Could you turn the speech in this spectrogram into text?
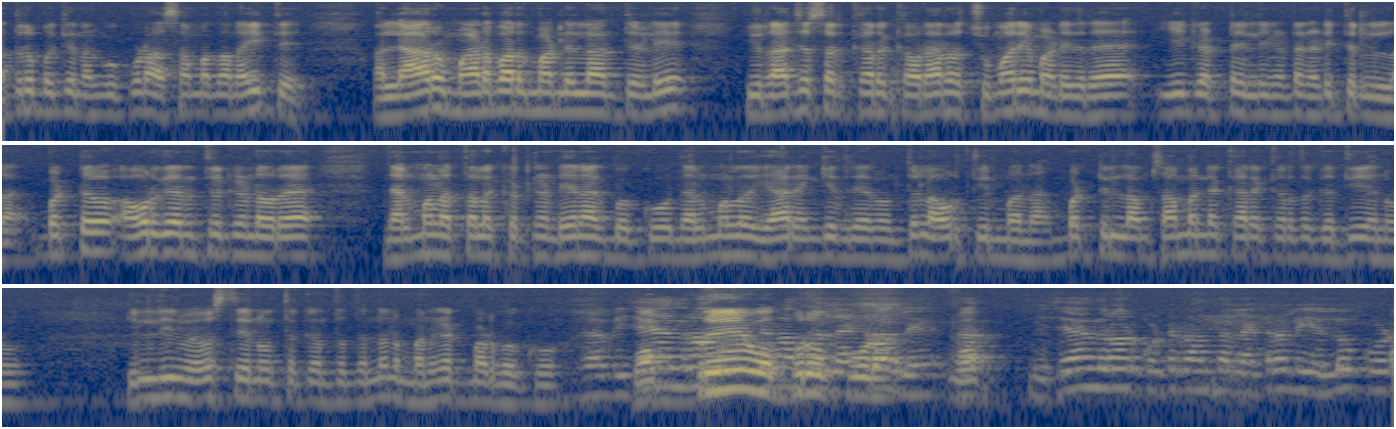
ಅದ್ರ ಬಗ್ಗೆ ನನಗೂ ಕೂಡ ಅಸಮಾಧಾನ ಐತೆ. ಅಲ್ಲಿ ಯಾರು ಮಾಡಬಾರ್ದು ಮಾಡಲಿಲ್ಲ ಅಂತೇಳಿ ಈ ರಾಜ್ಯ ಸರ್ಕಾರಕ್ಕೆ ಅವ್ರು ಯಾರೋ ಚುಮಾರಿ ಮಾಡಿದರೆ ಈ ಘಟನೆ ಇಲ್ಲಿ ಗಂಟೆ ನಡೀತಿರಲಿಲ್ಲ. ಬಟ್ ಅವ್ರಿಗೆ ಏನು ತಿಳ್ಕೊಂಡವ್ರೆ, ನೆಲಮಲ ತಲೆ ಕಟ್ಕೊಂಡು ಏನಾಗಬೇಕು, ನೆಲಮಲ ಯಾರು ಹೆಂಗಿದ್ರೆ ಏನು ಅಂತೇಳಿ ಅವ್ರ ತೀರ್ಮಾನ. ಬಟ್ ಇಲ್ಲಿ ನಮ್ಮ ಸಾಮಾನ್ಯ ಕಾರ್ಯಕರ್ತರ ಗತಿ ಏನು? ಇಲ್ಲಿನ ವ್ಯವಸ್ಥೆ ಏನು ಅಂತಕ್ಕಂಥದ್ದನ್ನು ನಾವು ಮನಗಟ್ಟು ಮಾಡಬೇಕು. ವಿಜಯೇಂದ್ರ ಒಬ್ಬರೇ ಒಬ್ಬರು ಕೂಡ ವಿಜಯೇಂದ್ರ ಅವರು ಕೊಟ್ಟಿರುವಂತ ಲೆಟರ್ ಅಲ್ಲಿ ಎಲ್ಲೂ ಕೂಡ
